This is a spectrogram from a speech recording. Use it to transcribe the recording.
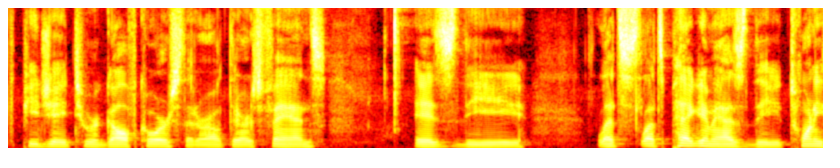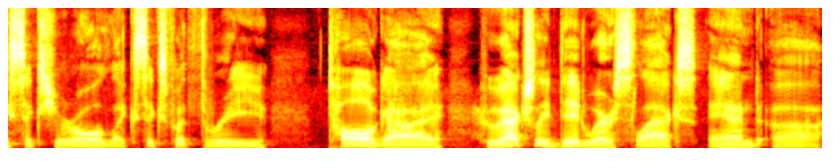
the PGA Tour golf course that are out there as fans is the let's let's peg him as the 26 year old like six foot three tall guy who actually did wear slacks and uh,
